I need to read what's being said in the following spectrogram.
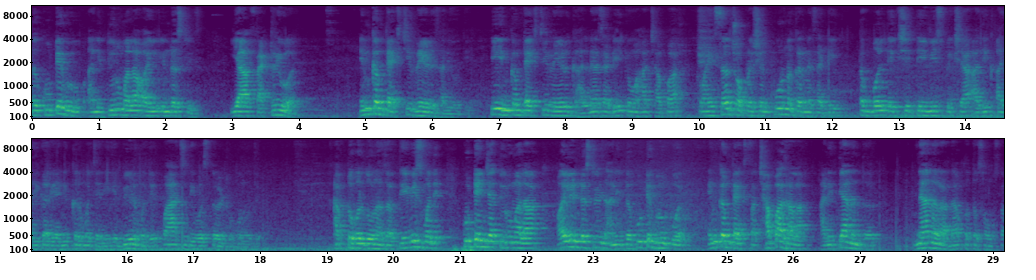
द कुटे ग्रुप आणि तिरुमला ऑइल इंडस्ट्रीज या फॅक्टरीवर इन्कम टॅक्सची रेड झाली होती. ही इन्कम टॅक्सची रेड घालण्यासाठी किंवा हा छापा किंवा हे सर्च ऑपरेशन पूर्ण करण्यासाठी तब्बल एकशे तेवीसपेक्षा अधिक अधिकारी आणि कर्मचारी हे बीडमध्ये पाच दिवस तळ ठोकून होते. ऑक्टोबर दोन हजार तेवीसमध्ये कुटेंच्या तिरुमाला ऑइल इंडस्ट्रीज आणि द कुटे ग्रुपवर इन्कम टॅक्सचा छापा झाला आणि त्यानंतर ज्ञानराधा पतसंस्था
